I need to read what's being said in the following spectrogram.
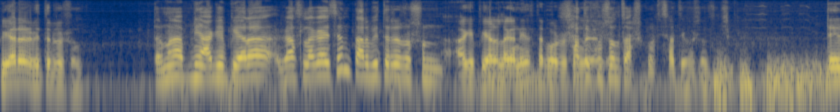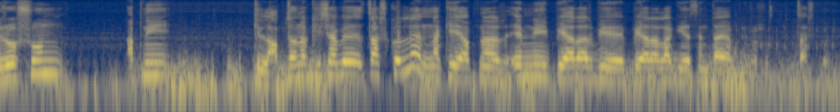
পেয়ারার ভিতরে রসুন। তার মানে আপনি আগে পেয়ারা গাছ লাগাইছেন তার ভিতরে রসুন আগে পেয়ারা লাগানো তারপর সাথে ফসল চাষ করছেন। সাথে ফসল চাষ করে। তো এই রসুন আপনি কি লাভজনক হিসাবে চাষ করলেন নাকি আপনার এমনি পেয়ারার ভি- পেয়ারা লাগিয়েছেন তাই আপনি চাষ করলেন?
